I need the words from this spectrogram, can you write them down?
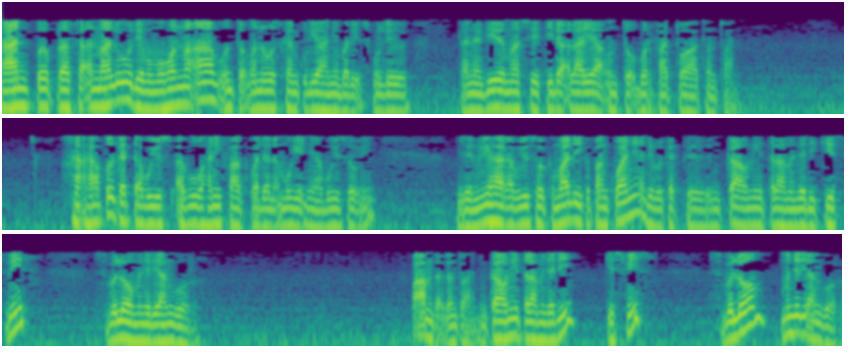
Tanpa perasaan malu dia memohon maaf untuk meneruskan kuliahnya balik semula. Kerana dia masih tidak layak untuk berfatwa tuan-tuan apa kata Abu, Yusuf, Abu Hanifah kepada anak muridnya Abu Yusuf ni bila melihat Abu Yusuf kembali ke pangkuannya dia berkata engkau ni telah menjadi kismis sebelum menjadi anggur. Faham tak tuan-tuan? Engkau ni telah menjadi kismis sebelum menjadi anggur.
